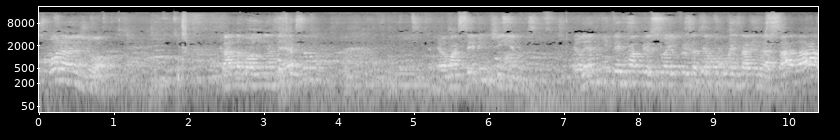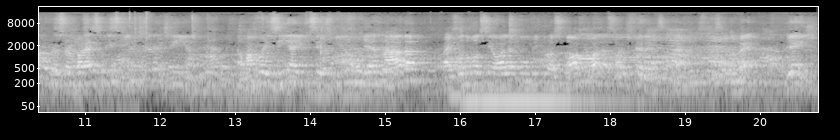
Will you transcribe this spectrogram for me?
Esporângio, ó. Cada bolinha dessa é uma sementinha. Eu lembro que teve uma pessoa aí que fez até um comentário engraçado. Ah, professor, parece um esquinho diferentinha. É uma coisinha aí que vocês viram que é nada, mas quando você olha com o microscópio, olha só a diferença, né? Tudo bem? Gente,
